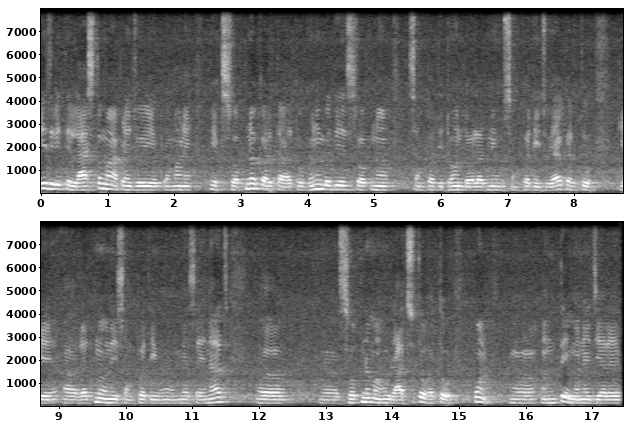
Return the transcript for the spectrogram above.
એ જ રીતે લાસ્ટમાં આપણે જોઈએ એ પ્રમાણે એક સ્વપ્ન કરતા હતો. ઘણી બધી સ્વપ્ન, સંપત્તિ, ધન, દોલતની હું સંપત્તિ જોયા કરતો કે આ રત્નોની સંપત્તિ હું હંમેશા એના જ સ્વપ્નમાં હું રાચતો હતો. પણ અંતે મને જ્યારે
